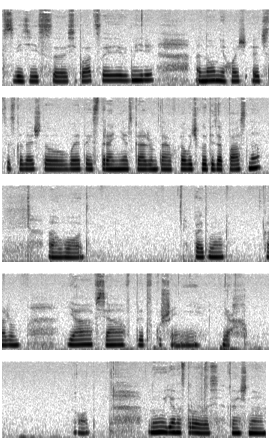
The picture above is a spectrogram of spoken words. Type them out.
в связи с э, ситуацией в мире. Но мне хочется сказать, что в этой стране, скажем так, в кавычках безопасно. А, вот. Поэтому, скажем, я вся в предвкушении. Ях. Вот. Ну, я настроилась, конечно,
